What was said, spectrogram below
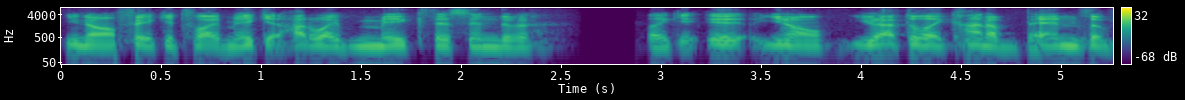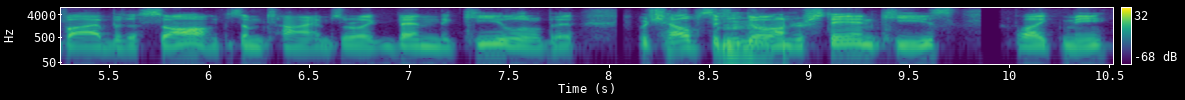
you know, fake it till I make it? How do I make this into like it, it you know you have to like kind of bend the vibe of the song sometimes or like bend the key a little bit which helps if you don't Mhm. understand keys like me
